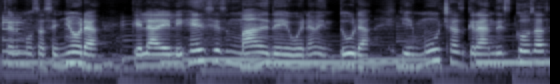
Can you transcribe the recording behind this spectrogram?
hermosa señora, que la diligencia es madre de buena aventura y en muchas grandes cosas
